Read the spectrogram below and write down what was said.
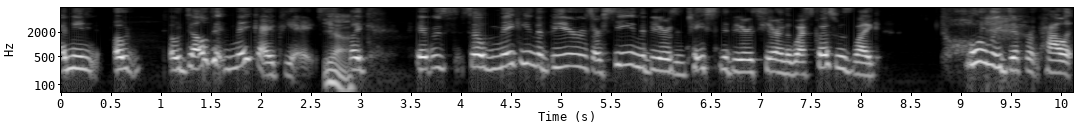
I mean, o, Odell didn't make IPAs. Yeah. Like it was so making the beers or seeing the beers and tasting the beers here on the West Coast was like totally different palate.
